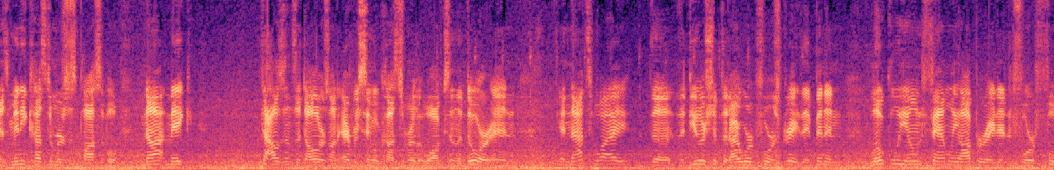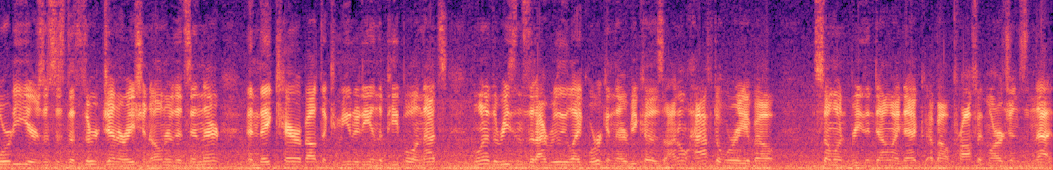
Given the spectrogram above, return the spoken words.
as many customers as possible, not make thousands of dollars on every single customer that walks in the door. And, and that's why the, the dealership that I work for is great. They've been in locally owned, family operated for 40 years. This is the third generation owner that's in there and they care about the community and the people. And that's one of the reasons that I really like working there because I don't have to worry about someone breathing down my neck about profit margins and that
